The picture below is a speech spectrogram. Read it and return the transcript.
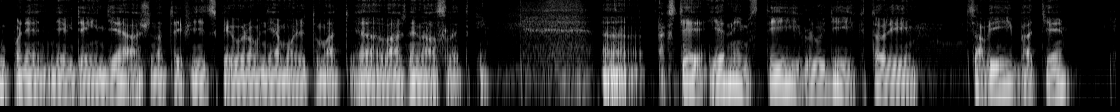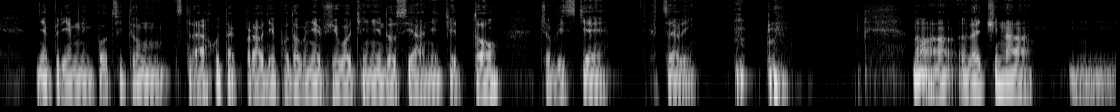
úplne niekde inde, až na tej fyzickej úrovni a môže to mať e, vážne následky. E, ak ste jedným z tých ľudí, ktorí sa vyhýbate nepríjemným pocitom strachu, tak pravdepodobne v živote nedosiahnete to, čo by ste chceli. No a väčšina mm,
